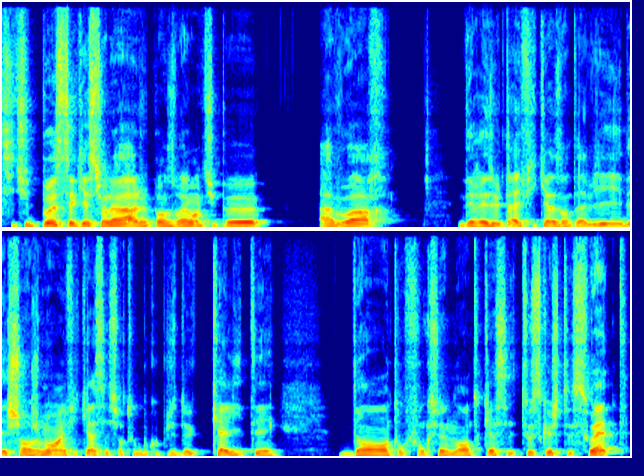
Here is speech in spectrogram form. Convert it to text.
si tu te poses ces questions-là, je pense vraiment que tu peux avoir des résultats efficaces dans ta vie, des changements efficaces et surtout beaucoup plus de qualité dans ton fonctionnement. En tout cas, c'est tout ce que je te souhaite.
